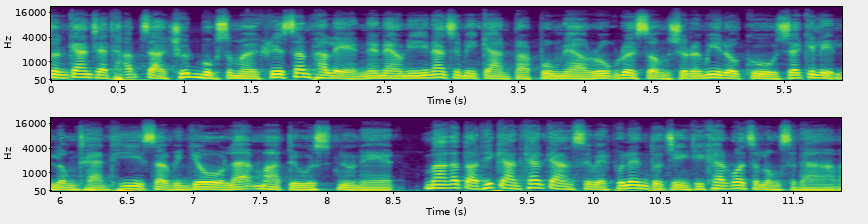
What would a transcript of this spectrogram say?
ส่วนการจัดทัพจากชุดบุกเสมอคริสตันพาเลตในแนวนี้น่าจะมีการปรับปรุงแนวรุก โดยส่งเชอร์มีโรกูแจ็คกิลิตลงแทนที่ซาวินโยและมาตูสนูเนสมากันต่อที่การคาดการณ์11ผู้เล่นตัวจริงที่คาดว่าจะลงสนาม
